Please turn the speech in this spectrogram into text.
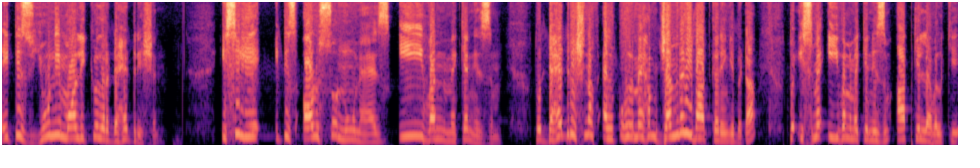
it is unimolecular dehydration इसीलिए it is also known as E one mechanism तो डेहाइड्रेशन ऑफ़ एल्कोहल में हम जनरली बात करेंगे बेटा तो इसमें ई वन मैकेनिज्म आपके लेवल के,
